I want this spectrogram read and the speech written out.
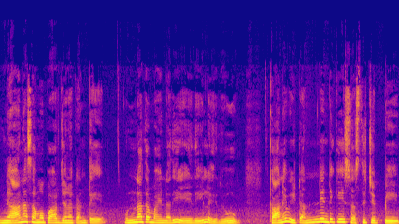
జ్ఞాన సముపార్జన కంటే ఉన్నతమైనది ఏదీ లేదు. కానీ వీటన్నింటికీ స్వస్తి చెప్పి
